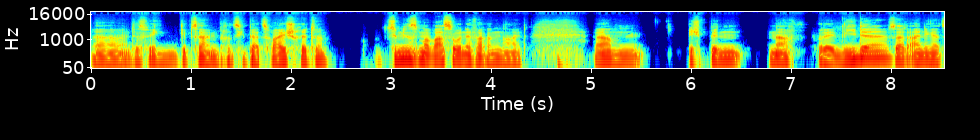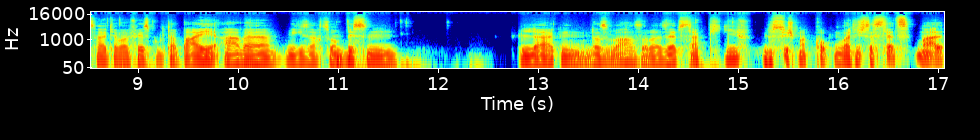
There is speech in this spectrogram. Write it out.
Äh, deswegen gibt's ja im Prinzip ja zwei Schritte. Zumindest mal war es so in der Vergangenheit. Ähm, ich bin nach oder wieder seit einiger Zeit ja bei Facebook dabei, aber wie gesagt, so ein bisschen und das war's. Aber selbst aktiv müsste ich mal gucken, wann ich das letzte Mal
